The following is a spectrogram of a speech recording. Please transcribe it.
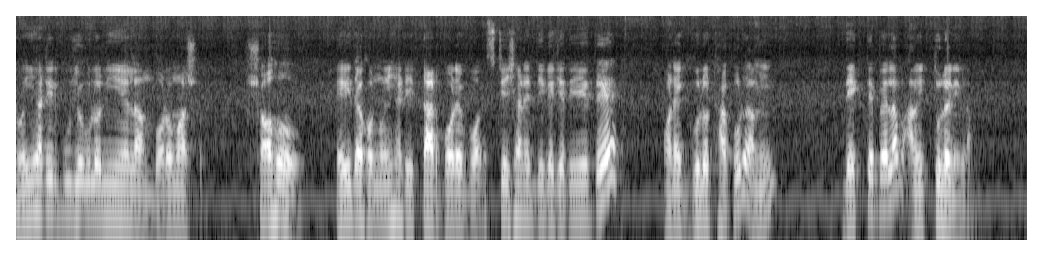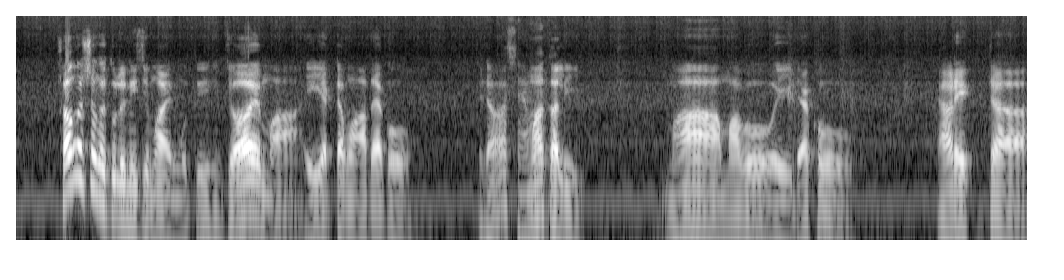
নৈহাটির পুজোগুলো নিয়ে এলাম, বড়মা সহ। এই দেখো নৈহাটির, তারপরে স্টেশনের দিকে যেতে যেতে অনেকগুলো ঠাকুর আমি দেখতে পেলাম, আমি তুলে নিলাম। সঙ্গে সঙ্গে তুলে নিয়েছি মায়ের মূর্তি। জয় মা, এই একটা মা, দেখো। এটা শ্যামা কালী মা, মাগো, এই দেখো। আরেকটা।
